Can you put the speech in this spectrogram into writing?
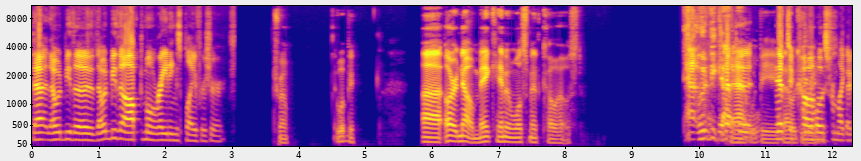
That that would be the that would be the optimal ratings play for sure. True, it would be. Uh, or no, make him and Will Smith co-host. That would be They have kind That to- of would be. They have that to would be co-host ratings. from like a.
